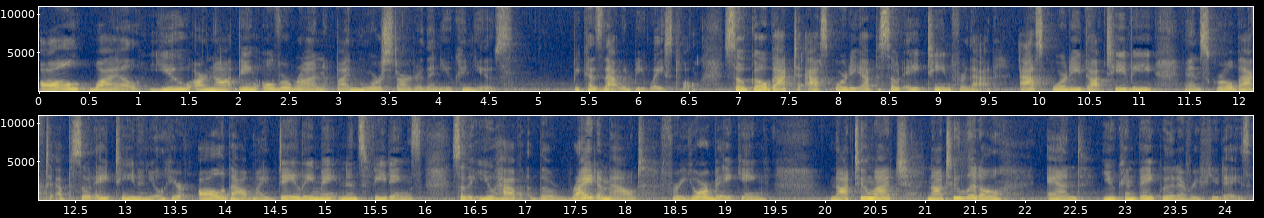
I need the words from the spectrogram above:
all while you are not being overrun by more starter than you can use because that would be wasteful. So go back to Ask Wardee episode 18 for that. AskWardee.tv and scroll back to episode 18 and you'll hear all about my daily maintenance feedings so that you have the right amount for your baking, not too much, not too little, and you can bake with it every few days.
